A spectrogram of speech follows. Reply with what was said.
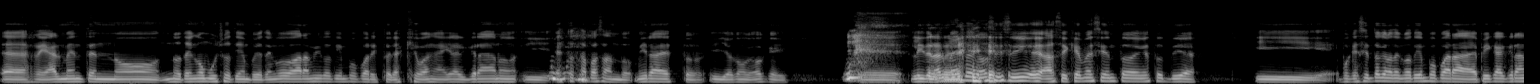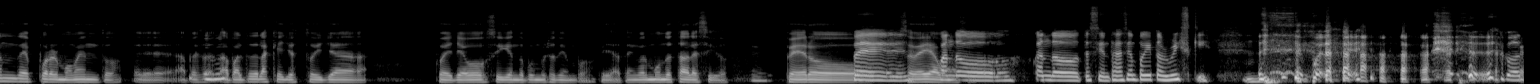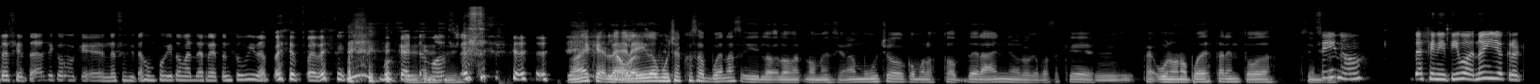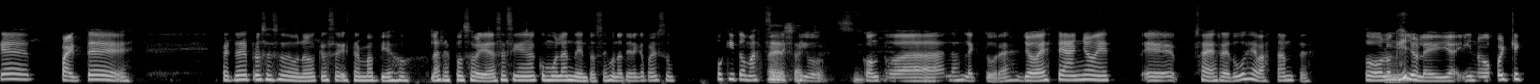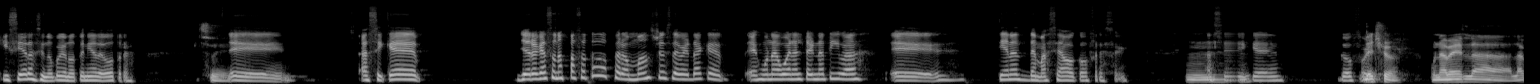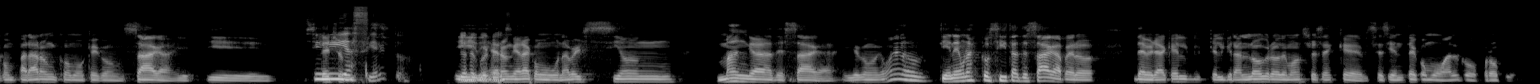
eh, realmente no, no tengo mucho tiempo. Yo tengo ahora mismo tiempo para historias que van a ir al grano y esto está pasando, mira esto. Y yo como, ok. Eh, literalmente, ¿no? Sí, sí, así que me siento en estos días. Y porque siento que no tengo tiempo para épicas grandes por el momento, eh, a pesar, uh -huh. aparte de las que yo estoy ya pues llevo siguiendo por mucho tiempo, que ya tengo el mundo establecido. Pero pues, se veía cuando, bueno, cuando te sientas así un poquito risky, -huh. puedes, cuando te sientas así como que necesitas un poquito más de reto en tu vida, pues puedes buscarte sí, sí, monstruos. Sí. No, es que no, he leído muchas cosas buenas y lo, lo, lo, mencionan mucho como los top del año, lo que pasa es que uh pues, uno no puede estar en todas. Siempre. Sí, no, definitivo. No, y yo creo que parte parte del proceso de uno crecer y estar más viejo, las responsabilidades se siguen acumulando y entonces uno tiene que ponerse un poquito más selectivo sí. con todas las lecturas. Yo este año eh, eh, o sea, reduje bastante todo lo mm. que yo leía y no porque quisiera, sino porque no tenía de otra. Sí. Eh, así que yo creo que eso nos pasa a todos, pero Monsters de verdad que es una buena alternativa. Eh, tiene demasiado que ofrecer. Mm -hmm. Así que go for de it. hecho, una vez la, la compararon como que con Saga y, y sí, de hecho, es cierto. Y dijeron que era como una versión manga de Saga. Y yo como que, bueno, tiene unas cositas de Saga, pero de verdad que el, que el gran logro de Monsters es que se siente como algo propio.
